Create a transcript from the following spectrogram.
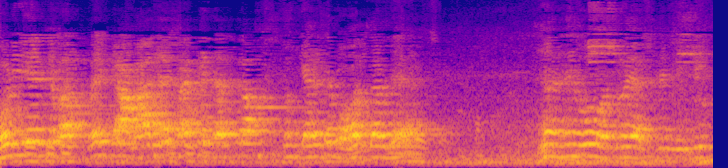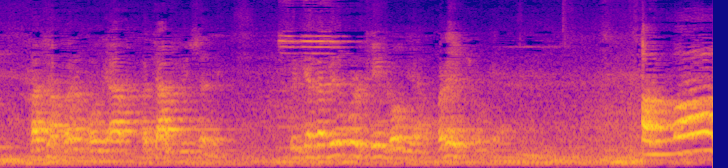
थोड़ी देर के बाद, भाई, क्या हाल है? सर के दर्द का? तुम कह रहे थे, बहुत दर्द है। नहीं वो तो एस्पिन ली खासा फ़र्क हो गया, पचास फ़ीसद तो कहता, बिल्कुल ठीक हो गया, फ्रेश हो गया। अल्लाह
